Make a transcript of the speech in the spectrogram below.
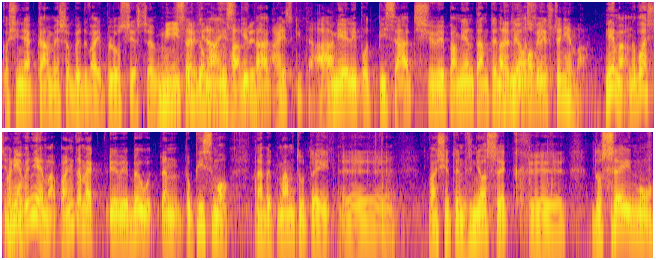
Kosiniak-Kamysz, obydwaj plus jeszcze Minister minister Domański, tak, Domański, tak. mieli podpisać. Pamiętam ten Ale wniosek. umowy jeszcze nie ma. Nie ma, no właśnie, No nie umowy nie ma. Pamiętam, jak y, był ten, to pismo, nawet mam tutaj y, właśnie ten wniosek y, do Sejmu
